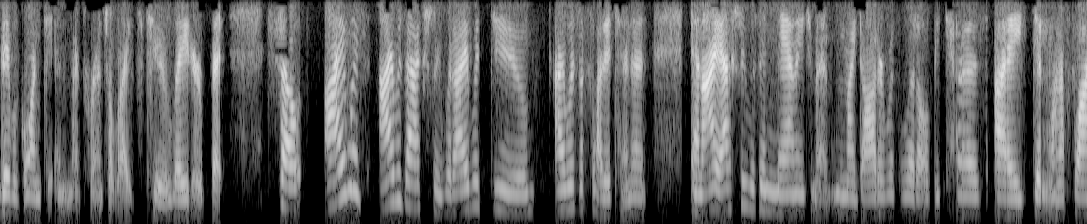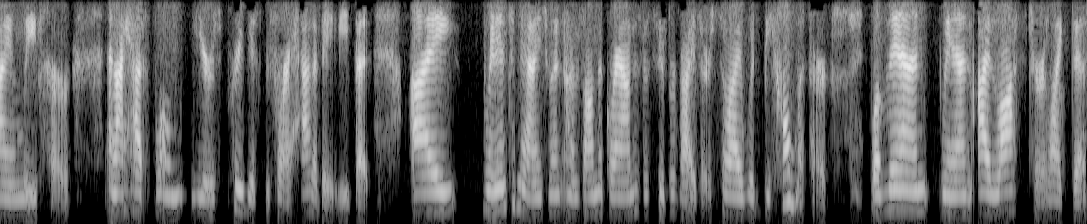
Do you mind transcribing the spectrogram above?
they were going to end my parental rights too later. But so I was I was actually what I would do. I was a flight attendant, and I actually was in management when my daughter was little because I didn't want to fly and leave her, and I had flown years previous before I had a baby. But I went into management. I was on the ground as a supervisor, so I would be home with her. Well, then when I lost her like this,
